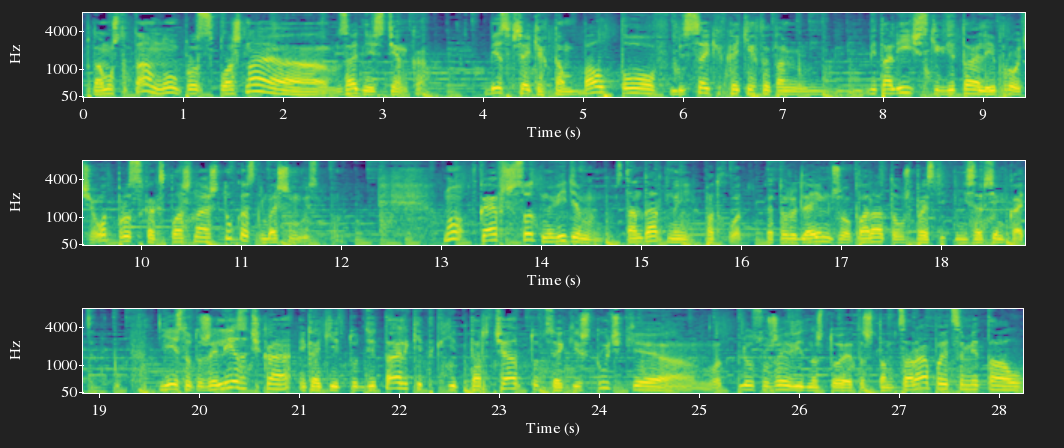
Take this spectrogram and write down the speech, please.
Потому что там, ну, просто сплошная задняя стенка. Без всяких там болтов, без всяких каких-то там металлических деталей и прочего. Вот просто как сплошная штука с небольшим выступом. Ну, в KF600 мы видим стандартный подход, который для имиджевого аппарата уж, простите, не совсем катит. Есть тут уже лезочка и какие-то тут детальки, какие-то торчат, тут всякие штучки. Вот. Плюс уже видно, что это же там царапается металл,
